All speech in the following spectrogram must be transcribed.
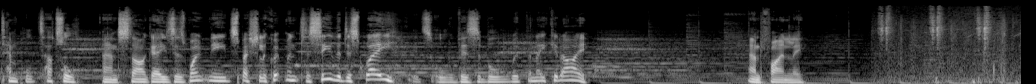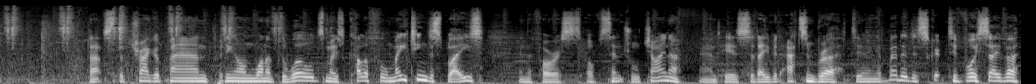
Tempel-Tuttle. And stargazers won't need special equipment to see the display, it's all visible with the naked eye. And finally, that's the Tragopan putting on one of the world's most colourful mating displays in the forests of central China. And here's Sir David Attenborough doing a better descriptive voiceover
